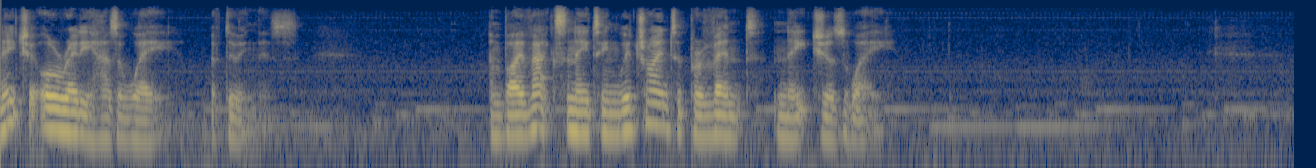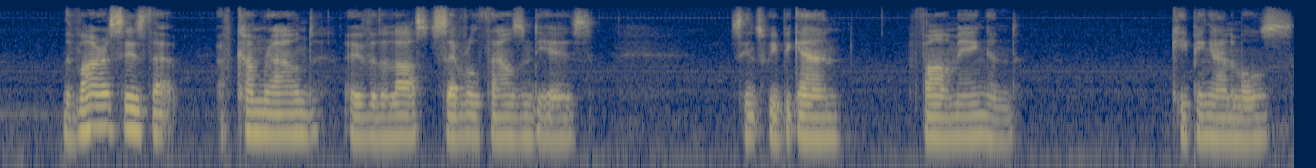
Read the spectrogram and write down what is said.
Nature already has a way of doing this. And by vaccinating, we're trying to prevent nature's way. The viruses that have come round over the last several thousand years, since we began farming and keeping animals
